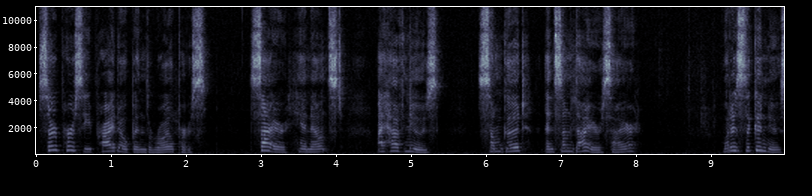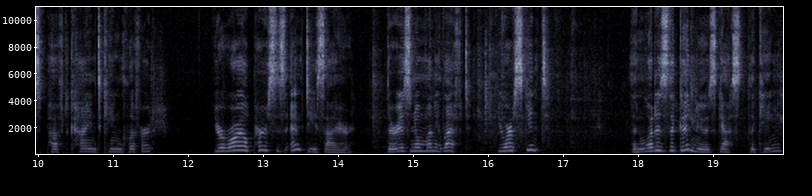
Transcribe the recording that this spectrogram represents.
Sir Percy pried open the royal purse. Sire, he announced, I have news. Some good and some dire, sire. What is the good news? puffed kind King Clifford. Your royal purse is empty, sire. There is no money left. You are skint. Then what is the good news? gasped the king.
